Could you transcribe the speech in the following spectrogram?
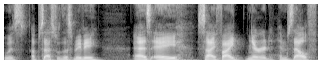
was obsessed with this movie as a sci-fi nerd himself,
